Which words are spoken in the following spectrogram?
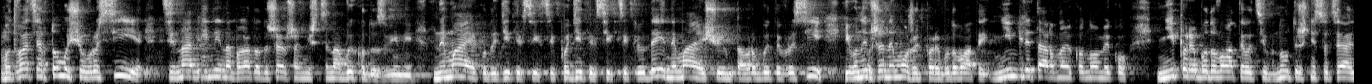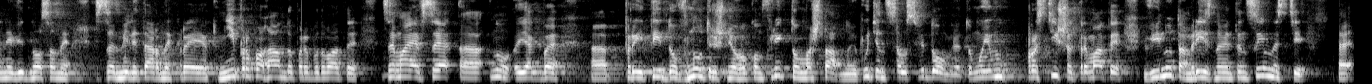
Мотивація в тому, що в Росії ціна війни набагато дешевша ніж ціна виходу з війни. Немає куди діти всіх цих подіти всіх цих людей. Немає що їм там робити в Росії, і вони вже не можуть перебудувати ні мілітарну економіку, ні перебудувати оці внутрішні соціальні відносини з мілітарних рейок, ні пропаганду перебудувати. Це має все е, ну якби прийти до внутрішнього конфлікту масштабного. І Путін це усвідомлює. Тому йому простіше тримати війну там різної інтенсивності. Е,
